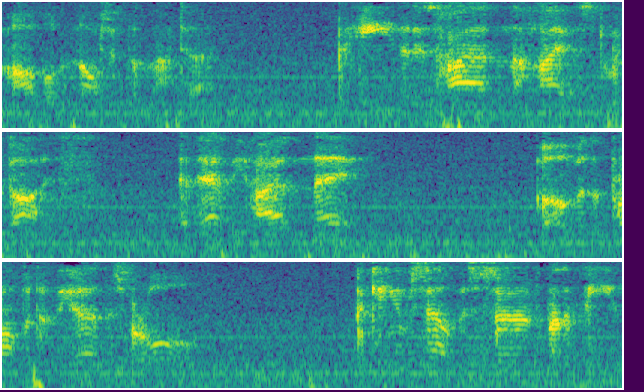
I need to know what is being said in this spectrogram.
marvel not at the matter. He that is higher than the highest regardeth, and there be higher than they. Moreover, the profit of the earth is for all. The king himself is served by the field.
